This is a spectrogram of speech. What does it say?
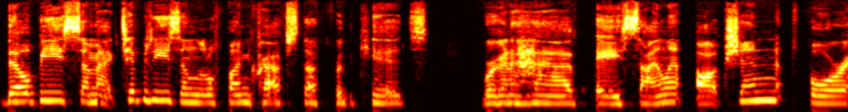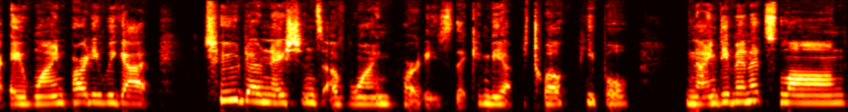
there'll be some activities and little fun craft stuff for the kids. We're going to have a silent auction for a wine party. We got two donations of wine parties that can be up to 12 people, 90 minutes long.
